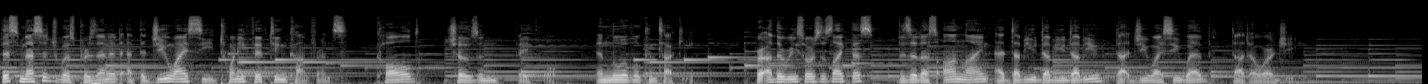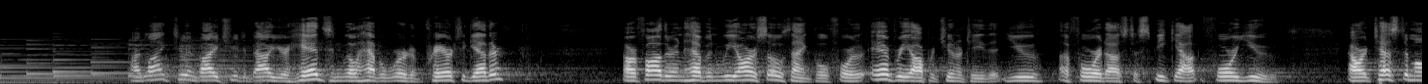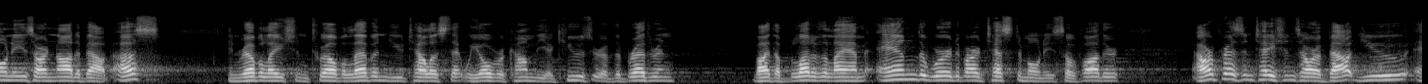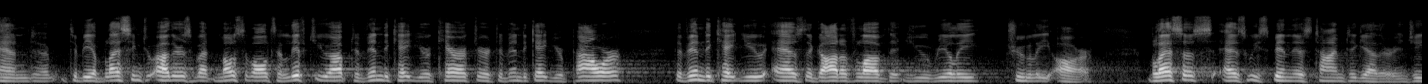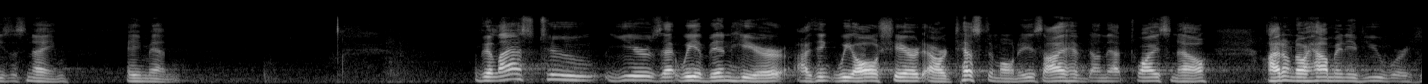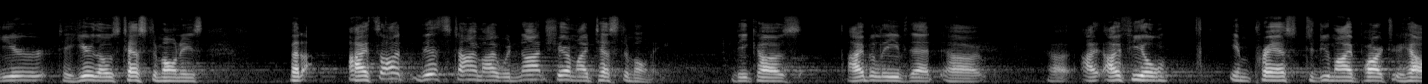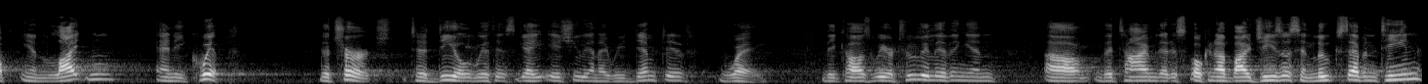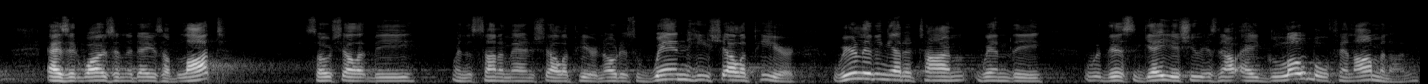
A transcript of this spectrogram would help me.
This message was presented at the GYC 2015 conference called Chosen Faithful in Louisville, Kentucky. For other resources like this, visit us online at www.gycweb.org. I'd like to invite you to bow your heads and we'll have a word of prayer together. Our Father in heaven, we are so thankful for every opportunity that you afford us to speak out for you. Our testimonies are not about us. In Revelation 12:11, you tell us that we overcome the accuser of the brethren by the blood of the lamb and the word of our testimony. So Father, our presentations are about you and uh, to be a blessing to others, but most of all to lift you up, to vindicate your character, to vindicate your power, to vindicate you as the God of love that you really, truly are. Bless us as we spend this time together. In Jesus' name, amen. The last two years that we have been here, I think we all shared our testimonies. I have done that twice now. I don't know how many of you were here to hear those testimonies, but I thought this time I would not share my testimony because I believe that uh, uh, I, I feel impressed to do my part to help enlighten and equip the church to deal with this gay issue in a redemptive way because we are truly living in um, the time that is spoken of by Jesus in Luke 17, as it was in the days of Lot, so shall it be when the Son of Man shall appear. Notice, when he shall appear. We're living at a time when the, this gay issue is now a global phenomenon,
